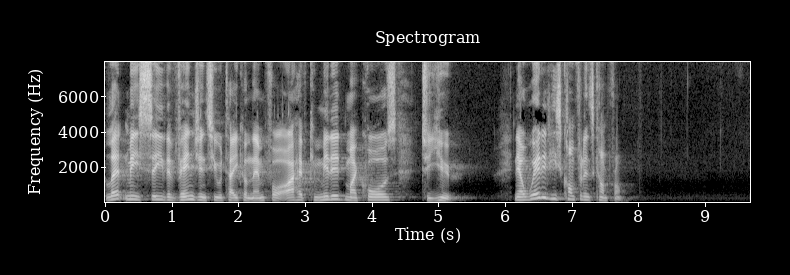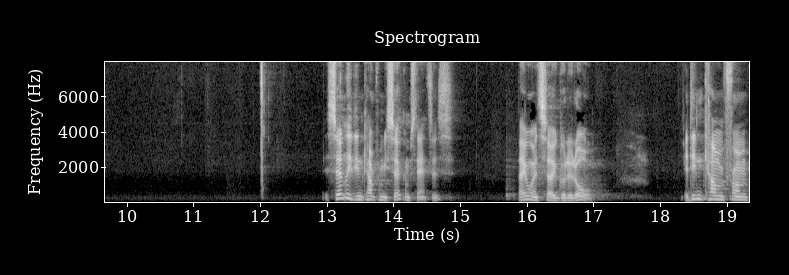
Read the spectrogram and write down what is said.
let me see the vengeance you will take on them, for I have committed my cause to you. Now, where did his confidence come from? It certainly didn't come from his circumstances. They weren't so good at all. It didn't come from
